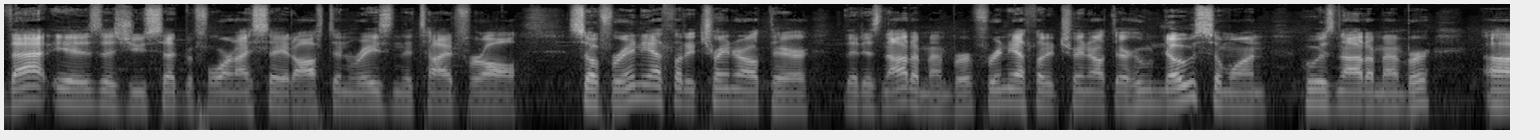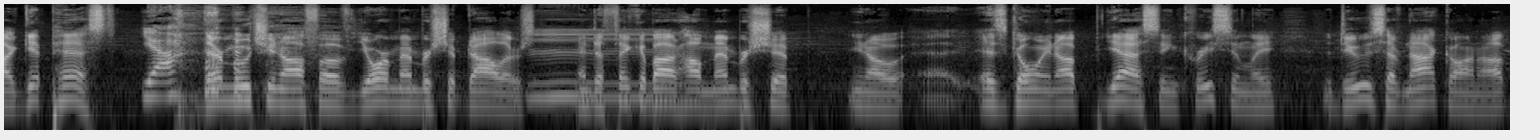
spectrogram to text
That is, as you said before, and I say it often, raising the tide for all. So, for any athletic trainer out there that is not a member, for any athletic trainer out there who knows someone who is not a member, uh, get pissed. Yeah. They're mooching off of your membership dollars. And to think about how membership, you know, uh, is going up, yes, increasingly. The dues have not gone up,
